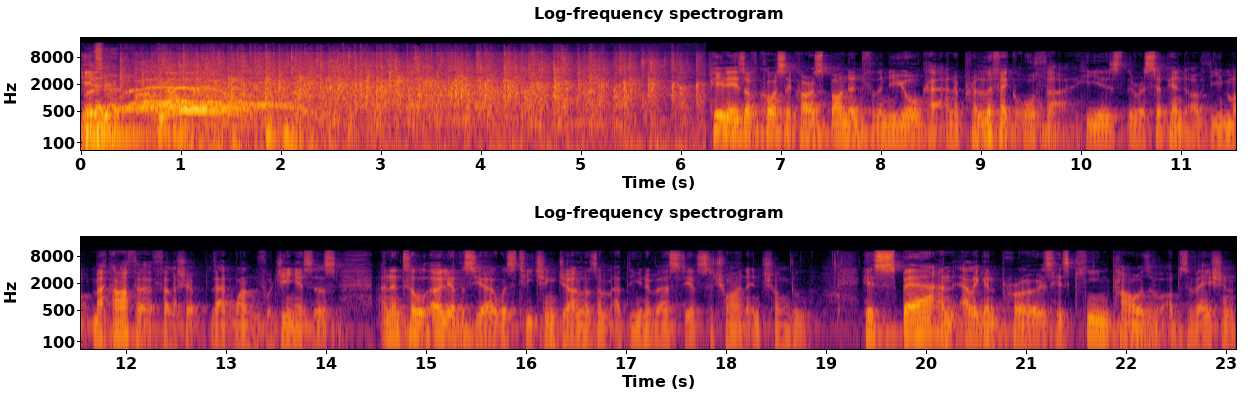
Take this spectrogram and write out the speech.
Let's hear Peter is, of course, a correspondent for The New Yorker and a prolific author. He is the recipient of the MacArthur Fellowship, that one for geniuses, and until earlier this year was teaching journalism at the University of Sichuan in Chengdu. His spare and elegant prose, his keen powers of observation,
